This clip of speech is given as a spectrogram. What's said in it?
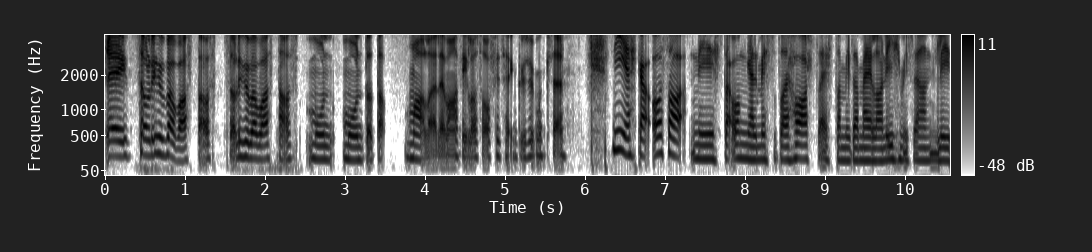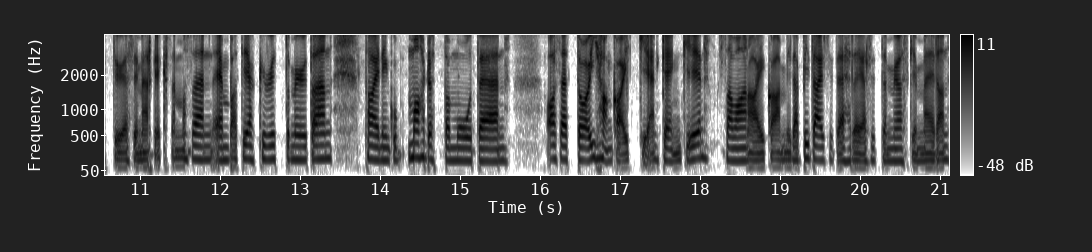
ei, se oli hyvä vastaus. Se oli hyvä vastaus mun, mun tota, maalailevaan filosofiseen kysymykseen. Niin, ehkä osa niistä ongelmista tai haasteista, mitä meillä on ihmisenä, niin liittyy esimerkiksi semmoiseen empatiakyvyttömyyteen tai niin kuin mahdottomuuteen asettua ihan kaikkien kenkiin samaan aikaan, mitä pitäisi tehdä ja sitten myöskin meidän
